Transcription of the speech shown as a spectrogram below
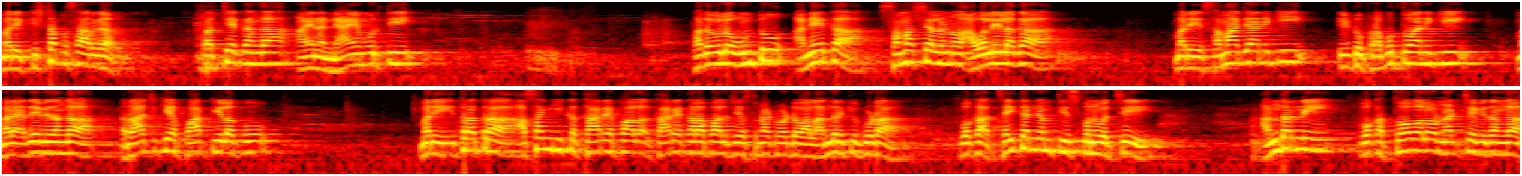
మరి కిష్టప్రసార్ గారు ప్రత్యేకంగా ఆయన న్యాయమూర్తి పదవిలో ఉంటూ అనేక సమస్యలను అవలీలగా మరి సమాజానికి ఇటు ప్రభుత్వానికి మరి అదేవిధంగా రాజకీయ పార్టీలకు మరి ఇతరత్ర అసాంఘిక కార్యపాల కార్యకలాపాలు చేస్తున్నటువంటి వాళ్ళందరికీ కూడా ఒక చైతన్యం తీసుకొని వచ్చి అందరినీ ఒక తోవలో నడిచే విధంగా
